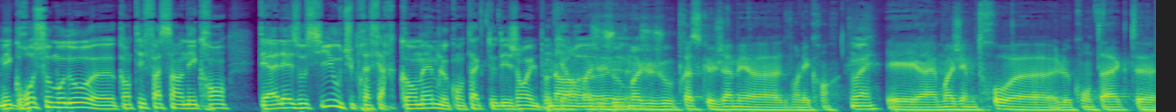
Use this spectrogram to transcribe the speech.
Mais grosso modo, euh, quand tu es face à un écran, tu es à l'aise aussi ou tu préfères quand même le contact des gens et le poker Non, moi je euh, joue, moi je joue presque jamais euh, devant l'écran. Ouais. Et euh, moi j'aime trop euh, le contact euh,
